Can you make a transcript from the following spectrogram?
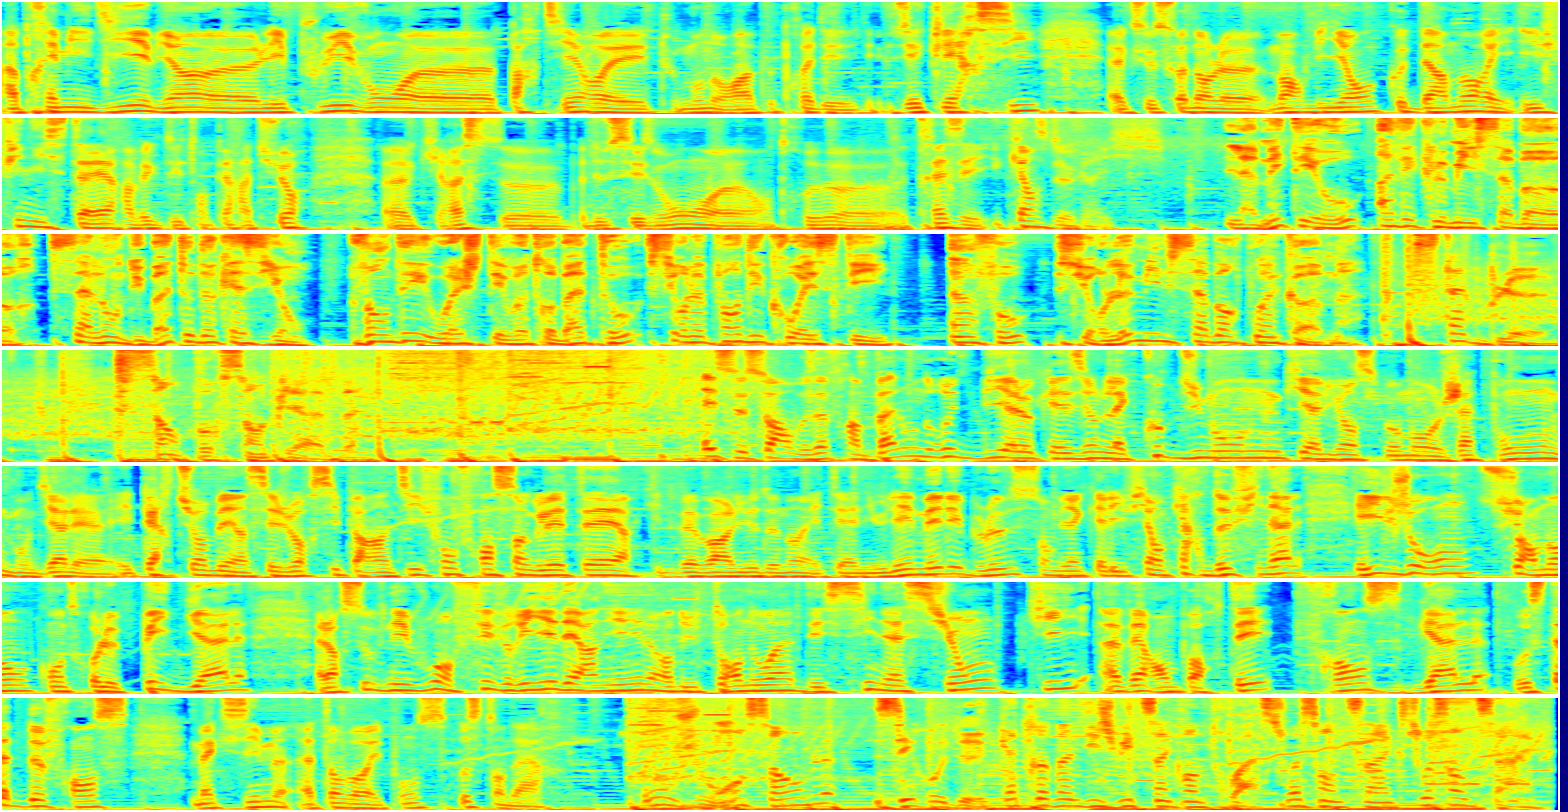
après-midi, eh bien les pluies vont partir et tout le monde aura à peu près des, éclaircies, que ce soit dans le Morbihan, Côte d'Armor et, Finistère, avec des températures qui restent bah, de saison entre 13 et 15 degrés. La météo avec le mille sabord, salon du bateau d'occasion. Vendez ou achetez votre bateau sur le port du Croesti. Info sur lemillesabord.com. Stade bleu, 100% club. Et ce soir, on vous offre un ballon de rugby à l'occasion de la Coupe du Monde qui a lieu en ce moment au Japon. Le mondial est perturbé hein, ces jours-ci par un typhon France-Angleterre qui devait avoir lieu demain a été annulé. Mais les Bleus sont bien qualifiés en quart de finale et ils joueront sûrement contre le Pays de Galles. Alors souvenez-vous, en février dernier, lors du tournoi des Six Nations, qui avait remporté France-Galles au Stade de France? Maxime attend vos réponses au standard. On joue ensemble 02 98 53 65 65.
